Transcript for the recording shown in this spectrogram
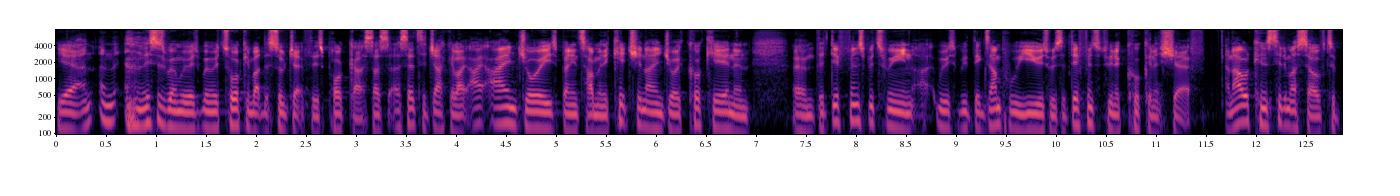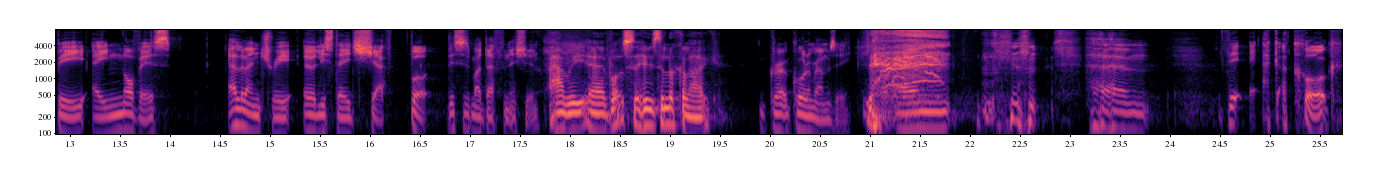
Yeah, and, and this is when we were when we were talking about the subject for this podcast. I said to Jackie, like, I, I enjoy spending time in the kitchen. I enjoy cooking, and um, the difference between uh, we, the example we used was the difference between a cook and a chef. And I would consider myself to be a novice, elementary, early stage chef. But this is my definition: Harry, uh, what's the who's the lookalike? Gordon Ramsay. um, um, the, a, cook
